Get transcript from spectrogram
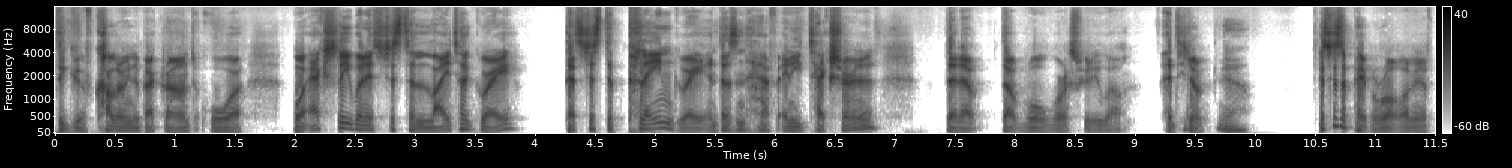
degree of color in the background, or or actually when it's just a lighter gray, that's just a plain gray and doesn't have any texture in it. Then that that role works really well. And you know, yeah, it's just a paper roll. I mean, I've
